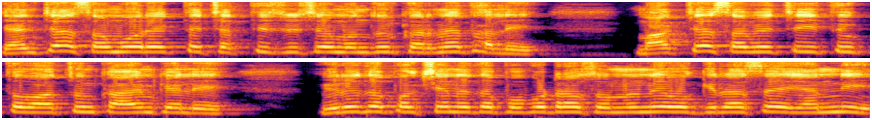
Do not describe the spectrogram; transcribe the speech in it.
यांच्यासमोर एक ते छत्तीस विषय मंजूर करण्यात आले. मागच्या सभेचे इतियुक्त वाचून कायम केले. विरोधी पक्षनेते पोपटराव सोनवणे व गिरासे यांनी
